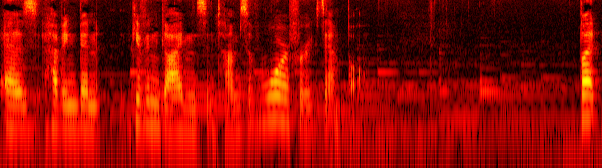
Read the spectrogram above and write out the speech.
as having been given guidance in times of war, for example. But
